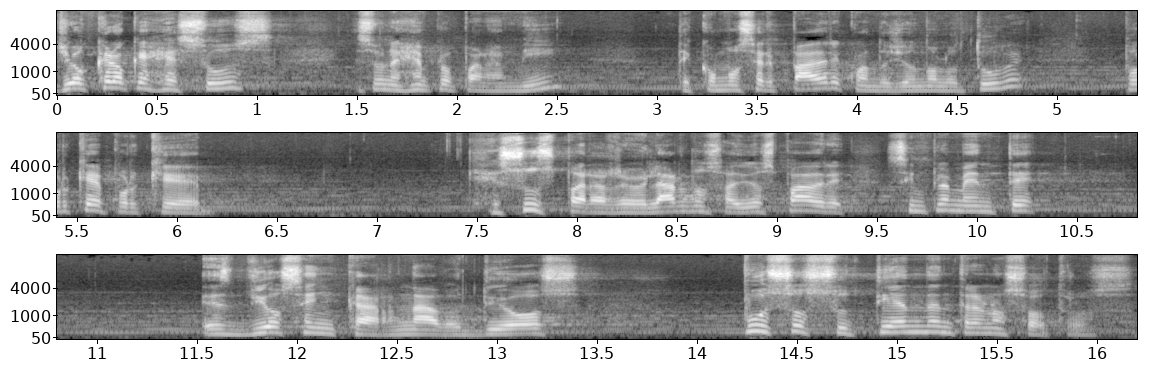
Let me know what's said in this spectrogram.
yo creo que Jesús es un ejemplo para mí de cómo ser padre cuando yo no lo tuve. ¿Por qué? Porque Jesús para revelarnos a Dios Padre simplemente es Dios encarnado. Dios puso su tienda entre nosotros,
